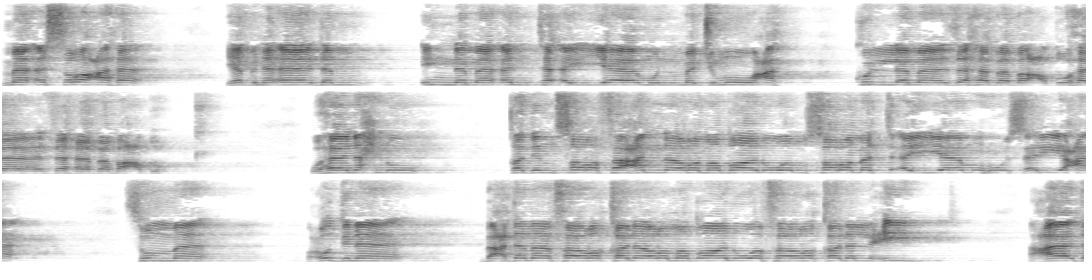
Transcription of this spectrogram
ما أسرعها. يا ابن آدم إنما أنت أيام مجموعة كلما ذهب بعضها ذهب بعضك. وها نحن قد انصرف عنا رمضان وانصرمت أيامه سريعا ثم عدنا بعدما فارقنا رمضان وفارقنا العيد عاد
